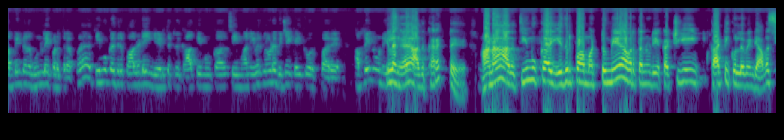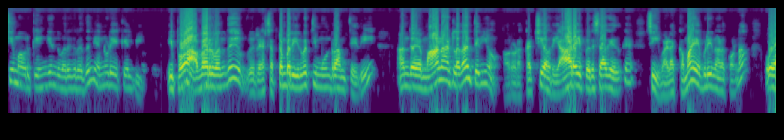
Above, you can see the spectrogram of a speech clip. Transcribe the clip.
அப்படின்றத முன்னிலைப்படுத்துறப்ப திமுக எதிர்ப்பு ஆல்ரெடி இங்க எடுத்துட்டு இருக்கு. அதிமுக சீமான் இவர்களோட விஜய் கைக்கு ஒருப்பாரு அப்படின்னு ஒண்ணு இல்லங்க. அது கரெக்ட் ஆனா அது திமுக எதிர்ப்பா மட்டுமே அவர் தன்னுடைய கட்சியை காட்டிக்கொள்ள வேண்டிய அவசியம் அவருக்கு எங்கேருந்து வருகிறதுன்னு என்னுடைய கேள்வி. இப்போ அவர் வந்து செப்டம்பர் இருபத்தி மூன்றாம் தேதி அந்த மாநாட்டில் தான் தெரியும் அவரோட கட்சி அவர் யாரை பெருசாக இருக்கு சி வழக்கமாக எப்படி நடக்கும்னா ஒரு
